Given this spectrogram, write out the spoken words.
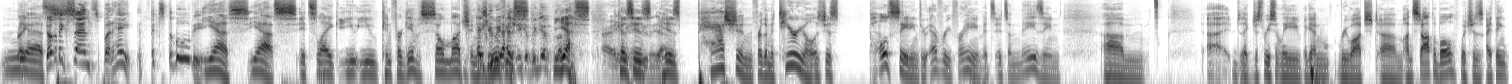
Right? Yes. Doesn't make sense, but hey, it fits the movie. Yes, yes. It's like you you can forgive so much in his movies. you can forgive- Yes, because you're his yeah. his passion for the material is just pulsating through every frame. It's it's amazing. Um, uh, like just recently, again rewatched um, Unstoppable, which is I think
